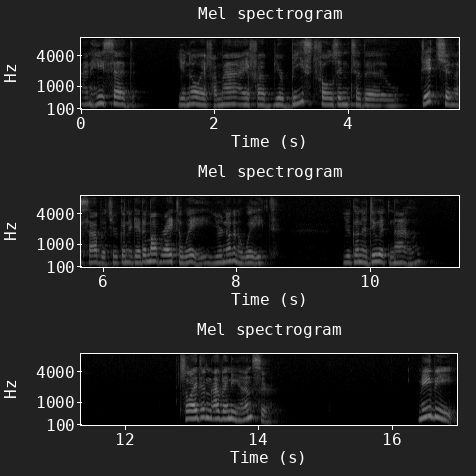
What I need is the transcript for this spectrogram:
And he said, you know, if a man, if a, your beast falls into the ditch in a Sabbath, you're going to get him up right away. You're not going to wait. You're going to do it now. So I didn't have any answer. Maybe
